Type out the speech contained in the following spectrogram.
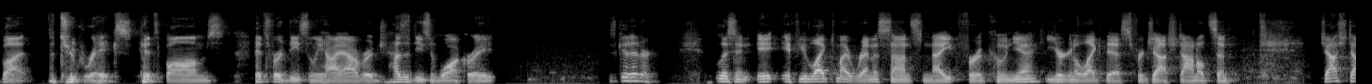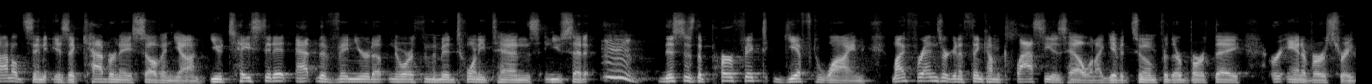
but the dude rakes, hits bombs, hits for a decently high average, has a decent walk rate. He's a good hitter. Listen, if you liked my Renaissance knight for Acuna, you're going to like this for Josh Donaldson. Josh Donaldson is a Cabernet Sauvignon. You tasted it at the vineyard up north in the mid 2010s, and you said, mm, This is the perfect gift wine. My friends are going to think I'm classy as hell when I give it to them for their birthday or anniversary.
